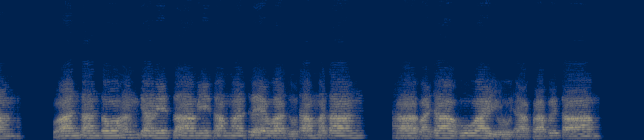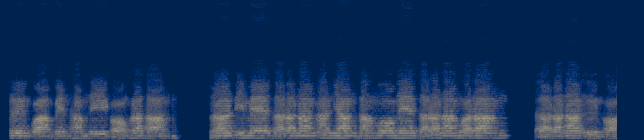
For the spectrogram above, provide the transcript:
รมวันตันโต รรมตัง ข้าพเจ้าผู้ไว้อยู่จากพระพฤตาม ซึ่งความเป็นธรรมดีของพระธรรม นาทิเมสารนังอัญญังธรรมโมเมสารนังวรัง สารณะอื่นของ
